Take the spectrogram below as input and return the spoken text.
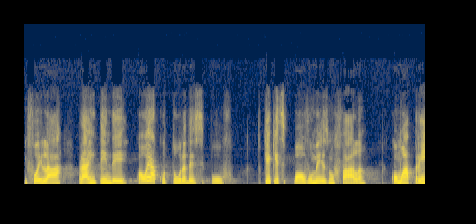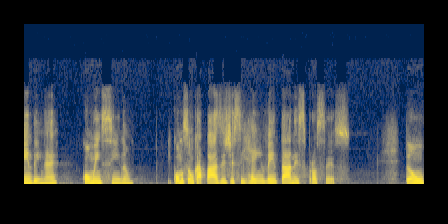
e foi lá para entender qual é a cultura desse povo, do que que esse povo mesmo fala, como aprendem, né, como ensinam e como são capazes de se reinventar nesse processo. Então,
